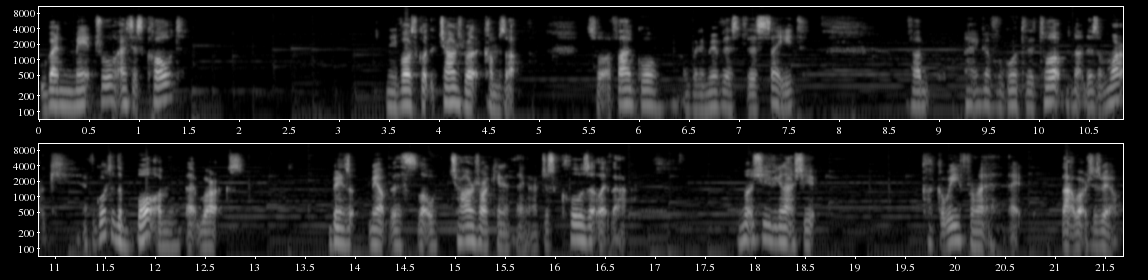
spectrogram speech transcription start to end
Win Metro as it's called. And you've also got the charms bar that comes up. So if I go, I'm going to move this to the side. If I, I think if I go to the top, that doesn't work. If I go to the bottom, it works. It brings me up this little charms bar kind of thing. I just close it like that. I'm not sure if you can actually click away from it. it that works as well.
